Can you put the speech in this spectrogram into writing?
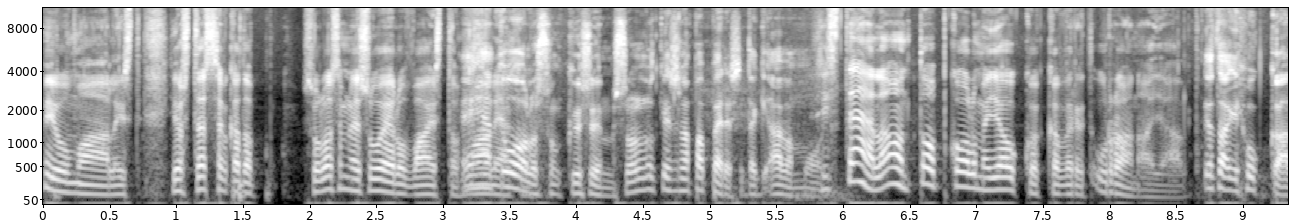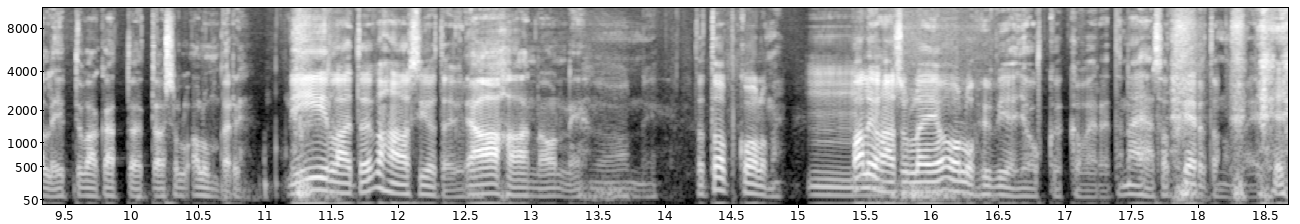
Jumalista. Jos tässä kato, sulla on semmoinen suojeluvaisto. Eihän tuo ollut sun kysymys. Sulla luki siellä paperissa jotakin aivan muuta. Siis täällä on top kolme joukkuekaverit uran ajalta. Jotakin hukkaan liittyvää katsoa, että olisi ollut alun perin. Niin, laitoin vähän asioita yli. Jaha, no niin. No niin. top kolme. Mm. Paljonhan sulle ei ole ollut hyviä joukkuekavereita, näinhän sä oot kertonut meille.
